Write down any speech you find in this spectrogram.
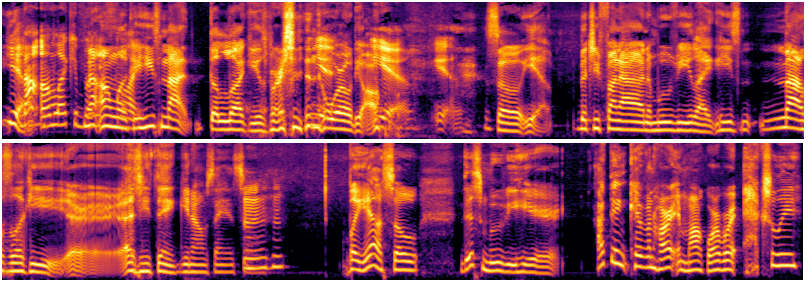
yeah. Not unlucky, but not unlucky. like- he's not the luckiest person in Yeah, the world y'all. Yeah, yeah. so yeah. But you find out in a movie like he's not as lucky uh, as you think you know what i'm saying? So Mm-hmm. but yeah so this movie here i think kevin hart and mark Wahlberg actually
